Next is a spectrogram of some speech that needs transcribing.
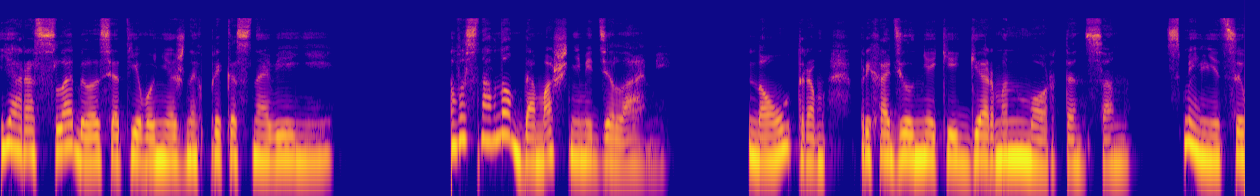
я расслабилась от его нежных прикосновений. В основном домашними делами. Но утром приходил некий Герман Мортенсон с мельницы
